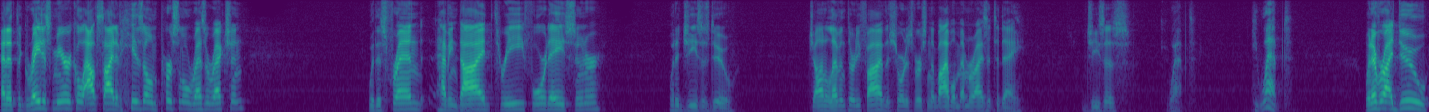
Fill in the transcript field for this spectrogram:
And at the greatest miracle outside of his own personal resurrection, with his friend having died three, four days sooner, what did Jesus do? John 11 35, the shortest verse in the Bible, memorize it today. Jesus wept. He wept. Whenever I do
